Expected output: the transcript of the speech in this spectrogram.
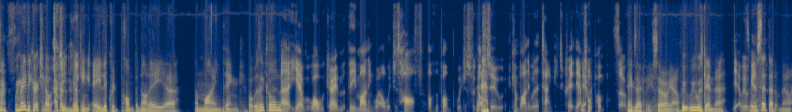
we made the correction of actually making a liquid pump and not a uh, a mine thing. What was it called? Uh, yeah, well, we created the mining well, which is half of the pump. We just forgot to combine it with a tank to create the actual pump. So exactly. So yeah, we we was getting there. yeah, we were so we set that up now.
